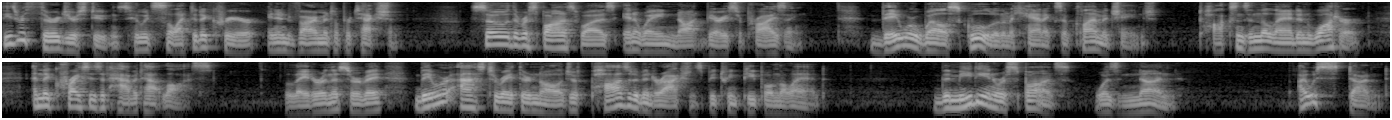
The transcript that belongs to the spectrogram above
These were third year students who had selected a career in environmental protection, so the response was, in a way, not very surprising. They were well schooled in the mechanics of climate change, toxins in the land and water, and the crisis of habitat loss. Later in the survey, they were asked to rate their knowledge of positive interactions between people and the land. The median response was none. I was stunned.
